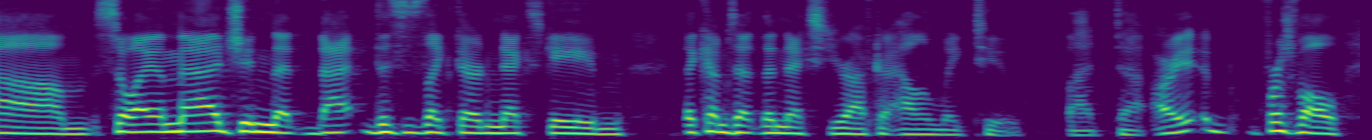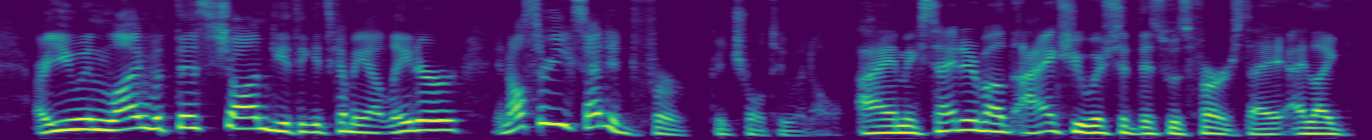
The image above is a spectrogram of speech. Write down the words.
Um. So I imagine that that this is like their next game that comes out the next year after Alan Wake Two. But uh, are you, first of all, are you in line with this, Sean? Do you think it's coming out later? And also, are you excited for Control 2 at all? I am excited about. I actually wish that this was first. I, I like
